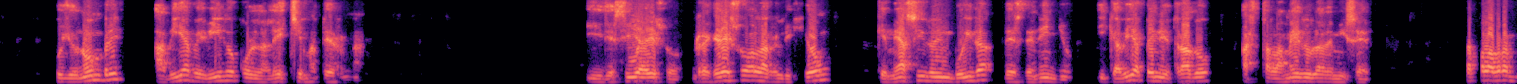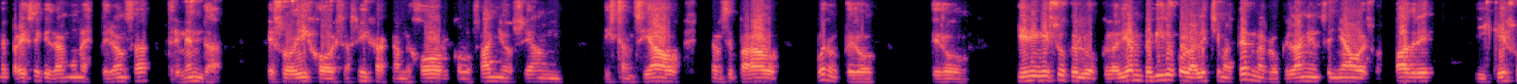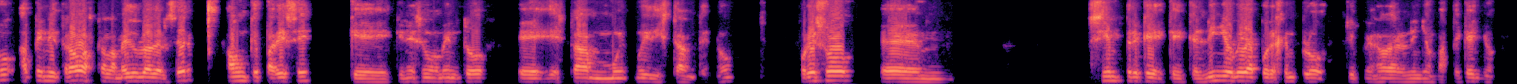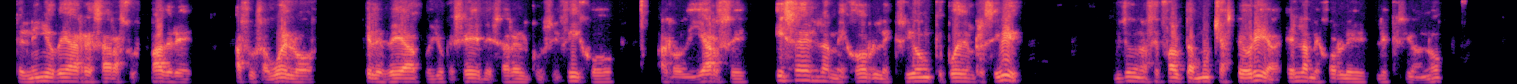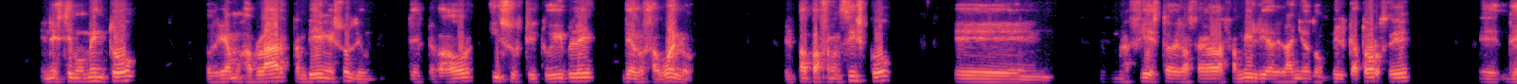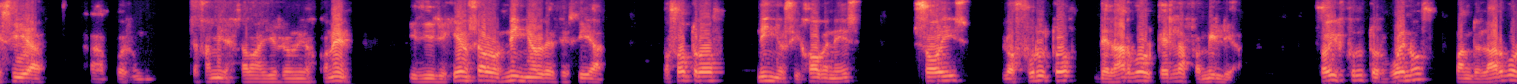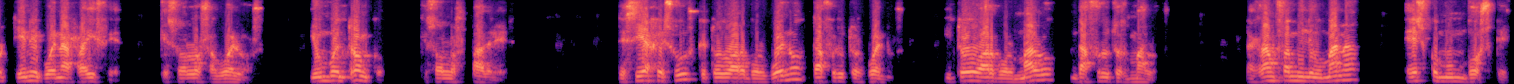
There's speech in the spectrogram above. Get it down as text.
cuyo nombre había bebido con la leche materna. Y decía eso, regreso a la religión que me ha sido imbuida desde niño y que había penetrado hasta la médula de mi ser. Estas palabras me parece que dan una esperanza tremenda. Esos hijos, esas hijas que a lo mejor con los años se han distanciado, se han separado, bueno, pero, pero tienen eso que lo, que lo habían bebido con la leche materna, lo que le han enseñado a esos padres y que eso ha penetrado hasta la médula del ser, aunque parece que, en ese momento eh, está muy, muy distante, ¿no? Por eso, em, siempre que, el niño vea, por ejemplo, estoy pensando en los niños más pequeños, que el niño vea rezar a sus padres, a sus abuelos, que les vea, pues yo qué sé, besar el crucifijo, arrodillarse, esa es la mejor lección que pueden recibir. Que no hace falta muchas teorías, es la mejor lección, ¿no? En este momento podríamos hablar también eso de un del valor insustituible de los abuelos. El Papa Francisco, en una fiesta de la Sagrada Familia del año 2014, eh, decía, a, pues muchas familias estaban allí reunidos con él, y dirigiéndose a los niños les decía, vosotros, niños y jóvenes, sois los frutos del árbol que es la familia. Sois frutos buenos cuando el árbol tiene buenas raíces, que son los abuelos, y un buen tronco, que son los padres. Decía Jesús que todo árbol bueno da frutos buenos y todo árbol malo da frutos malos. La gran familia humana es como un bosque,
